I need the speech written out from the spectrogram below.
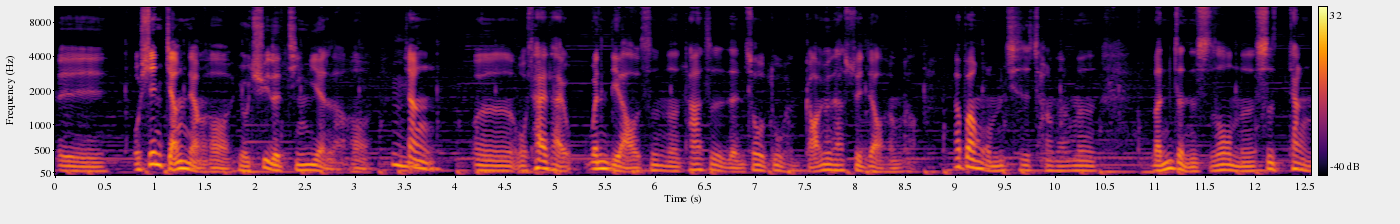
呃，我先讲讲哈，有趣的经验了哈。像呃，我太太温迪老师呢，她是忍受度很高，因为她睡觉很好。要不然我们其实常常呢，门诊的时候呢，是像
